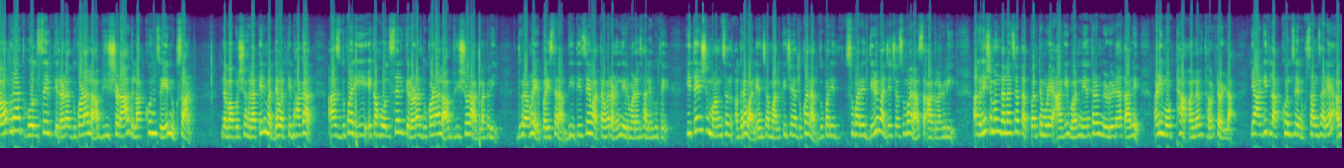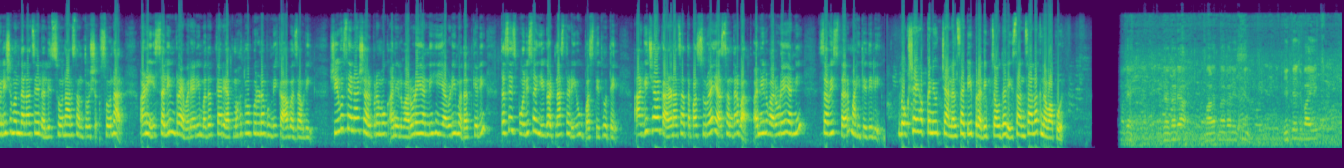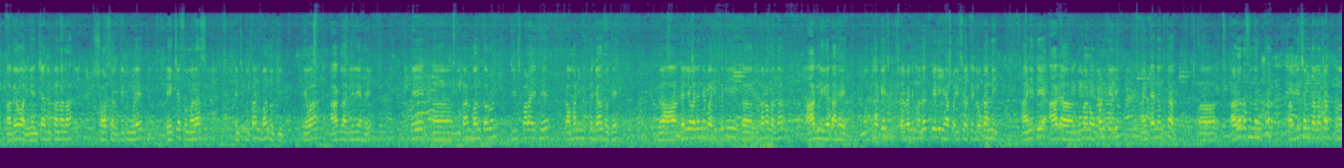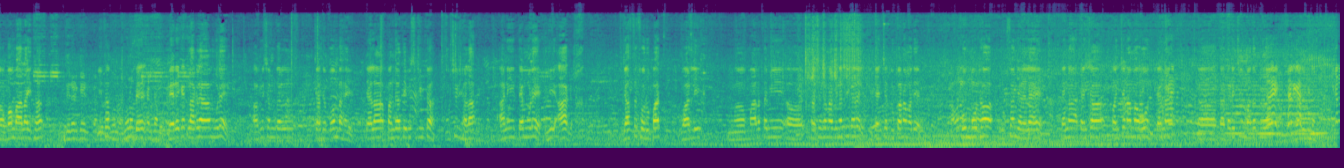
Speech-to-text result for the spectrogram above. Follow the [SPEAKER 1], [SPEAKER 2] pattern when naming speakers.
[SPEAKER 1] नवापुरात wholesale किराणा दुकानाला भीषण आग लाखोंचे नुकसान. नवापूर शहरातील मध्यवर्ती भागात आज दुपारी एका होलसेल किराणा दुकानाला भीषण आग लागली. धुरामुळे परिसरात भीतीचे वातावरण निर्माण झाले होते. हितेश मामचंद अग्रवाल यांच्या मालकीच्या या दुकानात दुपारी सुमारे दीड वाजेच्या सुमारास आग लागली. अग्निशमन दलाच्या तत्परतेमुळे आगीवर नियंत्रण मिळविण्यात आले आणि मोठा अनर्थ टळला. या आगीत लाखोंचे नुकसान झाले अग्निशमन दलाचे ललित सोनार संतोष सोनार आणि सलीम ड्रायव्हर यांनी मदत कार्यात महत्त्वपूर्ण भूमिका बजावली. शिवसेना शहरप्रमुख अनिल वारुडे यांनीही यावेळी मदत केली. तसेच पोलीसही घटनास्थळी उपस्थित होते. आगीच्या कारणाचा तपास सुरू आहे. या संदर्भात अनिल वारुडे यांनी सविस्तर माहिती दिली. लोकशाही हक्क न्यूज चॅनलसाठी प्रदीप चौधरी संचालक नवापूर.
[SPEAKER 2] भारतनगर येथील हितेशबाई अग्रवाल यांच्या दुकानाला शॉर्ट सर्किटमुळे एकच्या सुमारास त्यांची दुकान बंद होती. तेव्हा आग लागलेली आहे. ते दुकान बंद करून चिंचपाडा येथे कामानिमित्त जात होते. ग- गल्लीवाल्यांनी बघितलं की दुकानामधनं आग निघत आहे. मग लगेच सर्वांनी मदत केली ह्या परिसरातील लोकांनी आणि ते आग दुकान ओपन केली आणि त्यानंतर अर्धा तासानंतर अग्निशमन दलाचा बंब आला इथं. इथं बे- लागल्यामुळे अग्निशमन दलचा जो बॉम्ब आहे त्याला पंधरा ते वीस मिनटं उशीर झाला आणि त्यामुळे ही आग जास्त स्वरूपात वाढली मला तर मी प्रशासनाला विनंती करेल की त्यांच्या दुकानामध्ये खूप मोठं नुकसान झालेलं आहे त्यांना त्यांचा पंचनामा होऊन त्यांना तातडीची मदत मिळेल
